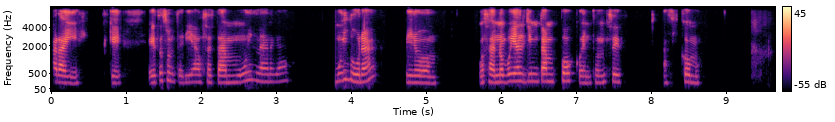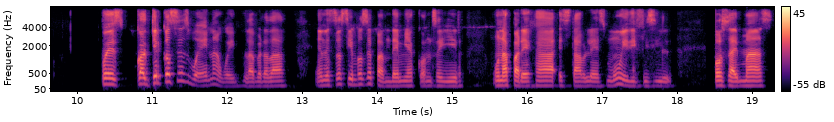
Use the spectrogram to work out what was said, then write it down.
para ir. Que esta soltería, o sea, está muy larga, muy dura, pero, o sea, no voy al gym tampoco, entonces, así como. pues cualquier cosa es buena, güey, la verdad. En estos tiempos de pandemia conseguir una pareja estable es muy difícil. O sea, hay más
